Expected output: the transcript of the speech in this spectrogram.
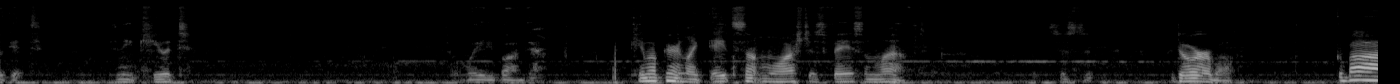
Look at, isn't he cute? It's a ladybug. Came up here and like ate something, washed his face, and left. It's just adorable. Goodbye.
